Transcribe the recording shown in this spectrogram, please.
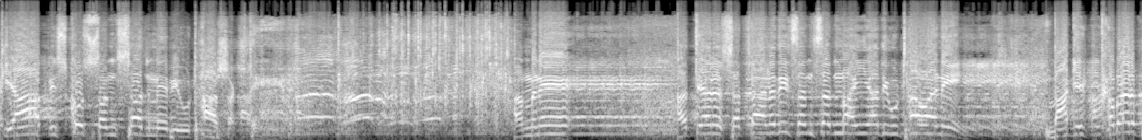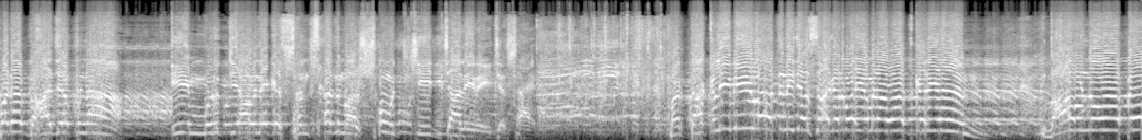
कि आप इसको संसद में भी उठा सकते हैं हमने અત્યારે સત્તા નથી સંસદમાં અહીંયાથી ઉઠાવવાની બાકી ખબર પડે ભાજપના ઈ મૂર્તિઓને કે સંસદમાં શું ચીજ ચાલી રહી છે સાહેબ પણ તકલીફ એ વાતની જે સાગરભાઈ હમણાં વાત કરી એમ ભાવ નો આપે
